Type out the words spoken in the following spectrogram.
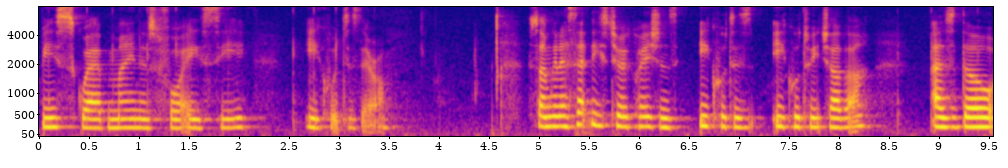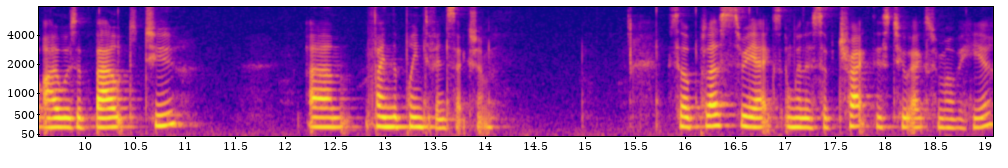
b squared minus 4ac equal to zero. So I'm going to set these two equations equal to, equal to each other as though I was about to um, find the point of intersection. So plus 3x, I'm going to subtract this 2x from over here,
